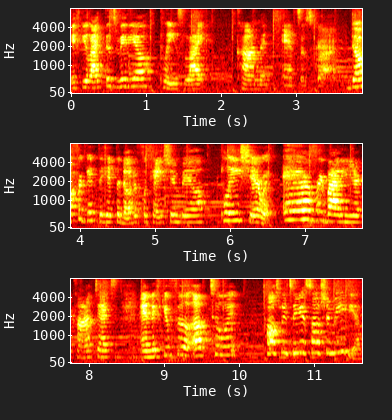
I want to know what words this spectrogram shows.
If you like this video, please like, comment, and subscribe. Don't forget to hit the notification bell. Please share with everybody in your contacts. And if you feel up to it, post me to your social media.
